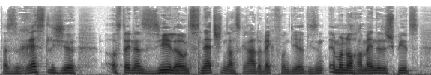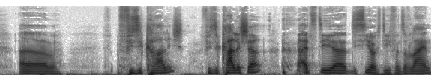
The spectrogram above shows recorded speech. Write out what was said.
das Restliche aus deiner Seele und snatchen das gerade weg von dir. Die sind immer noch am Ende des Spiels äh, physikalisch, physikalischer als die, äh, die Seahawks Defensive Line.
